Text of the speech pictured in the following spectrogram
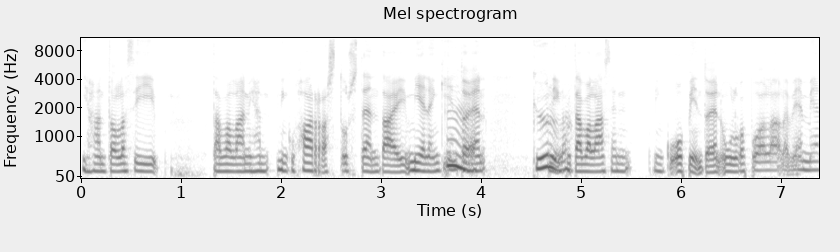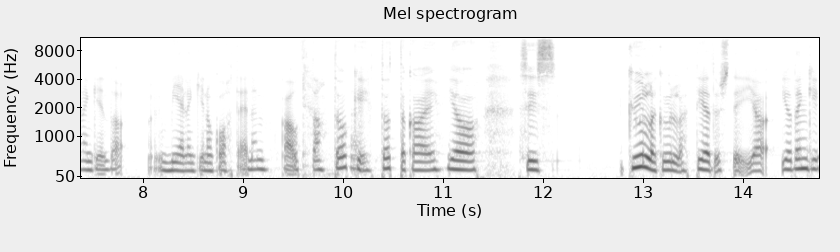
ihan tuollaisia tavallaan ihan niin harrastusten tai mielenkiintojen mm Kyllä. Niin kuin tavallaan sen niin kuin opintojen ulkopuolella olevien mielenkiinto, mielenkiinnon kohteiden kautta. Toki, ja. totta kai, joo. Siis kyllä, kyllä, tietysti. Ja jotenkin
